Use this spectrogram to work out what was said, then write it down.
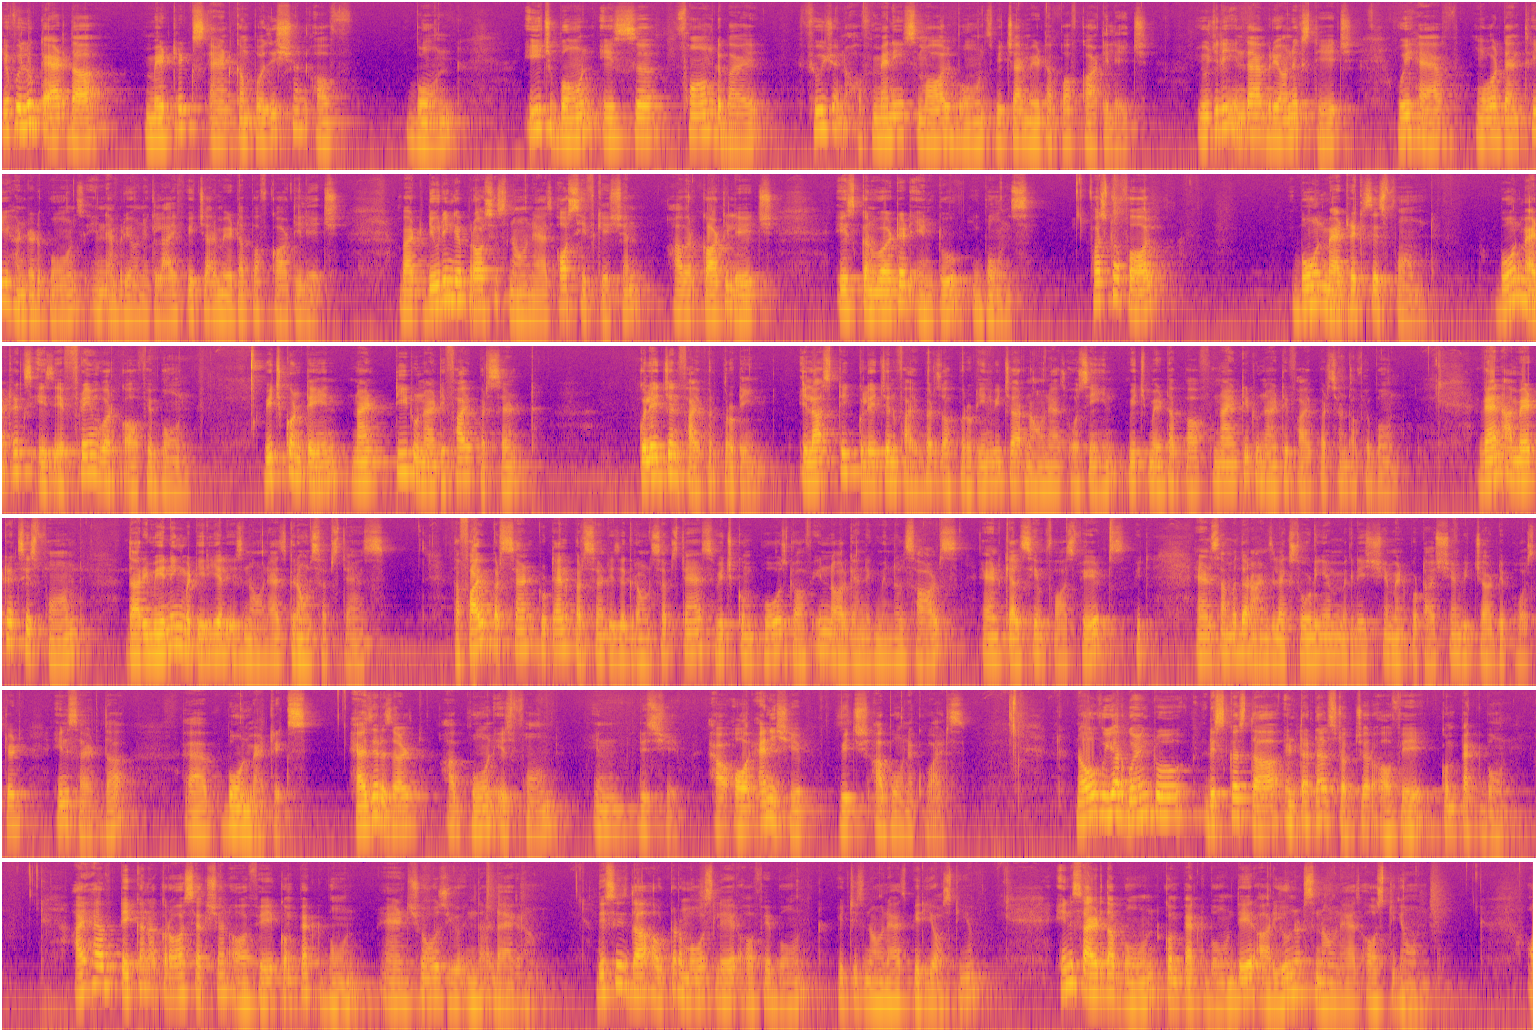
If we look at the matrix and composition of bone, each bone is uh, formed by fusion of many small bones which are made up of cartilage. Usually in the embryonic stage, we have more than 300 bones in embryonic life which are made up of cartilage. But during a process known as ossification, our cartilage is converted into bones. First of all, bone matrix is formed. Bone matrix is a framework of a bone which contain 90 to 95% collagen fiber protein. Elastic collagen fibers of protein which are known as ossein which made up of 90 to 95% of a bone. When a matrix is formed, the remaining material is known as ground substance. The 5% to 10% is a ground substance which composed of inorganic mineral salts and calcium phosphates and some other ions like sodium, magnesium and potassium which are deposited inside the uh, bone matrix. As a result, a bone is formed in this shape or any shape which a bone acquires. Now we are going to discuss the internal structure of a compact bone. I have taken a cross section of a compact bone and shows you in the diagram. This is the outermost layer of a bone which is known as periosteum. Inside the bone, compact bone, there are units known as osteon.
